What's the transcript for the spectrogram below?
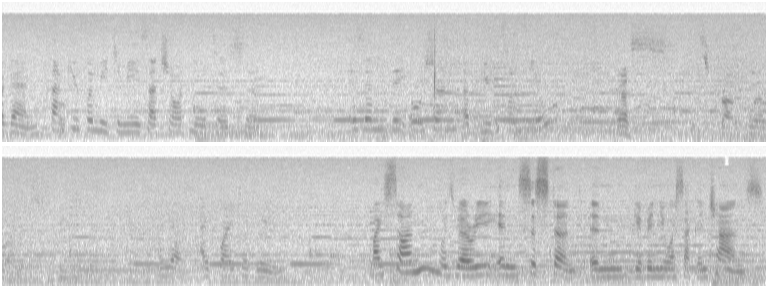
Again. Thank you for meeting me in such short notice. Isn't the ocean a beautiful view? Yes, it's tranquil and it's peaceful. Ah, yes, I quite agree. My son was very insistent in giving you a second chance.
